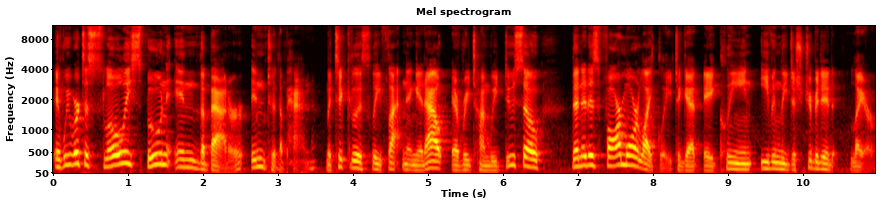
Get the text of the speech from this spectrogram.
if we were to slowly spoon in the batter into the pan, meticulously flattening it out every time we do so, then it is far more likely to get a clean, evenly distributed layer.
